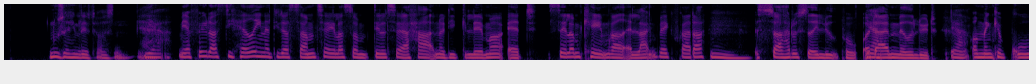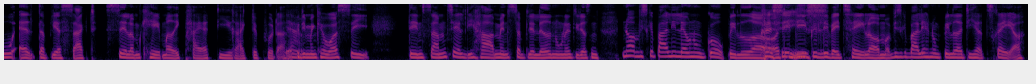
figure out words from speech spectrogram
nu så hende lidt og sådan, Ja. ja, men jeg føler også, de havde en af de der samtaler, som deltagere har, når de glemmer, at selvom kameraet er langt væk fra dig, mm. så har du stadig lyd på, og Ja. der er medlyt. Ja. Og man kan bruge alt, der bliver sagt, selvom kameraet ikke peger direkte på dig. Ja. Fordi man kan jo også se, det er en samtale, de har, mens der bliver lavet nogle af de der sådan, Nå, vi skal bare lige lave nogle gåbilleder, og det er Præcis. ligegyldigt, hvad I taler om, og vi skal bare lige have nogle billeder af de her træer.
